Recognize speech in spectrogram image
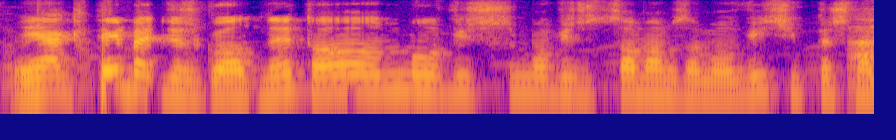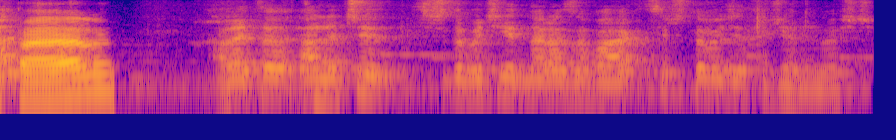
Dobrze, Jak ty będziesz głodny, to mówisz, mówisz co mam zamówić i pyszne.pl. Ale, to, ale czy, czy to będzie jednorazowa akcja, czy to będzie codzienność?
